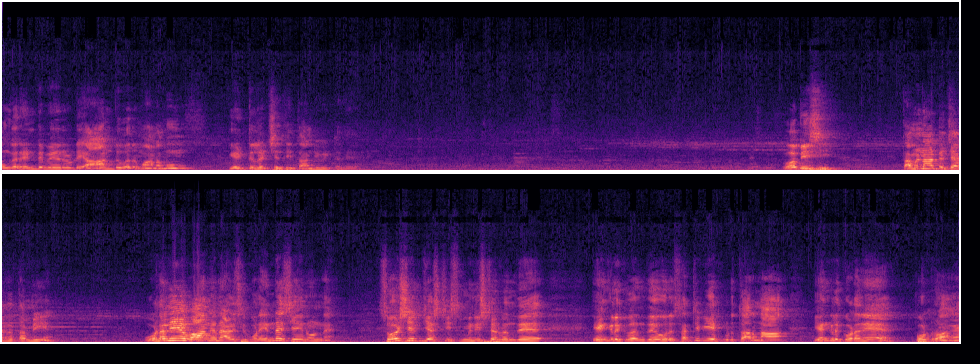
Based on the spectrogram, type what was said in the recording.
உங்கள் ரெண்டு பேருடைய ஆண்டு வருமானமும் எட்டு லட்சத்தை தாண்டி விட்டது ஓபிசி தமிழ்நாட்டை சேர்ந்த தம்பிங்க. உடனே வாங்கன்னு அழைச்சிட்டு போனேன். என்ன செய்யணும்னு. சோஷியல் ஜஸ்டிஸ் மினிஸ்டர் வந்து எங்களுக்கு வந்து ஒரு சர்டிஃபிகேட் கொடுத்தாருன்னா எங்களுக்கு உடனே போட்டுருவாங்க.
